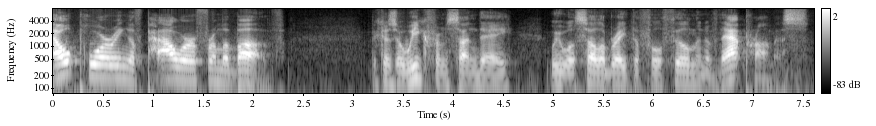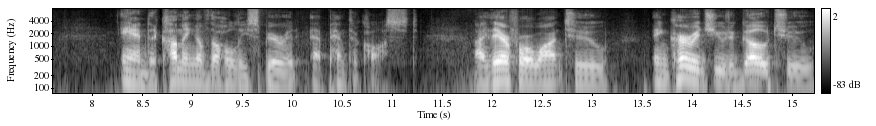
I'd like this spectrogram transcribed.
outpouring of power from above. Because a week from Sunday, we will celebrate the fulfillment of that promise and the coming of the Holy Spirit at Pentecost. I therefore want to encourage you to go to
